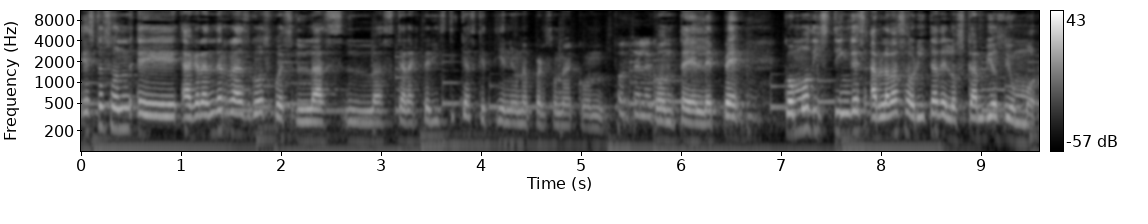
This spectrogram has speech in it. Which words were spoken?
Estas son eh, a grandes rasgos pues las, las, características que tiene una persona con, con TLP. ¿Cómo distingues, hablabas ahorita de los cambios de humor,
